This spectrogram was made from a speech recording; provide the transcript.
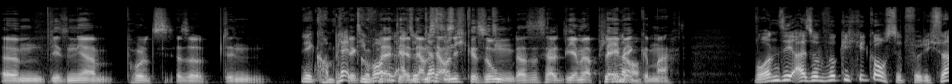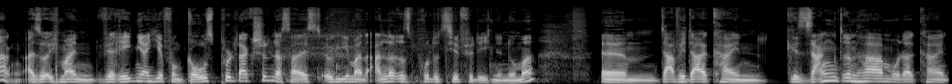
ähm, die sind ja produziert, also den Nee, komplett. ja, die komplett, wurden, also die haben es ja auch nicht gesungen. Das ist halt, die haben ja Playback Genau. gemacht. Wurden sie also wirklich geghostet, würde ich sagen. Also ich meine, wir reden ja hier von Ghost Production, das heißt, irgendjemand anderes produziert für dich eine Nummer. Ähm, da wir da kein Gesang drin haben oder kein,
